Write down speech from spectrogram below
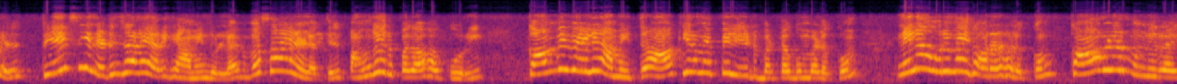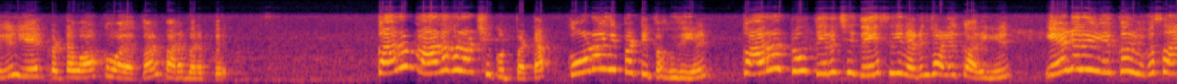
கரூரில் தேசிய நெடுஞ்சாலை அருகே அமைந்துள்ள விவசாய நிலத்தில் பங்கு இருப்பதாக கூறி கம்பி வேலி அமைத்து ஆக்கிரமிப்பில் ஈடுபட்ட கும்பலுக்கும் நில உரிமைதாரர்களுக்கும் காவலர் முன்னிலையில் ஏற்பட்ட வாக்குவாதத்தால் பரபரப்பு. கரூர் மாநகராட்சிக்குட்பட்ட கோடாங்கிப்பட்டி பகுதியில் கரூர் டு திருச்சி தேசிய நெடுஞ்சாலைக்கு அருகில் ஏழரை ஏக்கர் விவசாய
